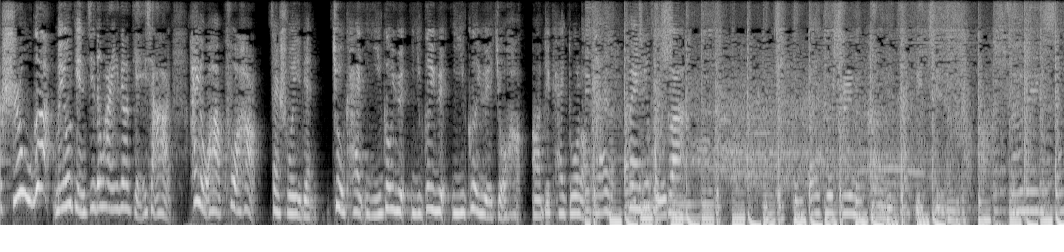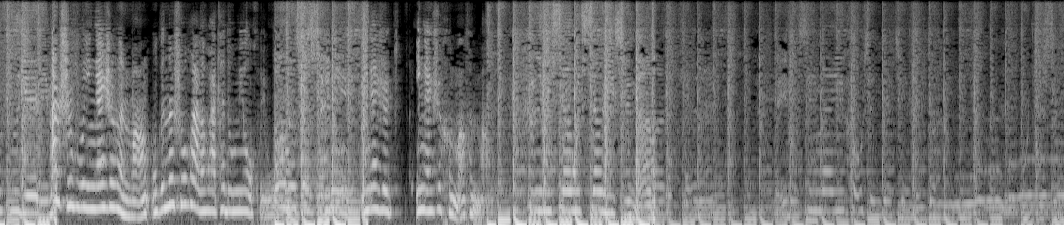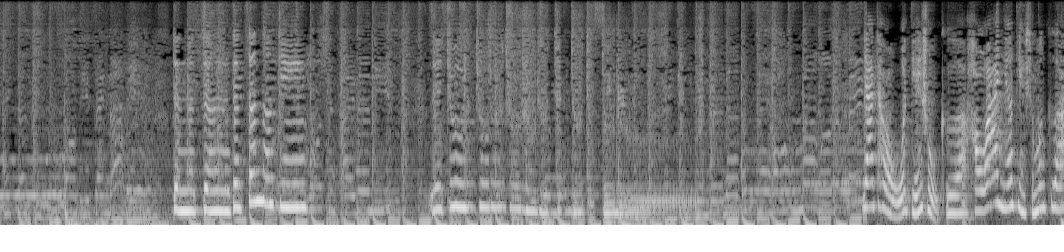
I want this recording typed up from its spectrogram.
十五个，没有点击的话一定要点一下哈。还有哈，括号再说一遍，就开一个月，一个月，一个月就好啊，别开多了。欢迎丁虎哥。二师傅应该是很忙，我跟他说话的话，他都没有回我，应该是应该是很忙很忙。等等等等等等，丫头，我点首歌。好啊，你要点什么歌？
